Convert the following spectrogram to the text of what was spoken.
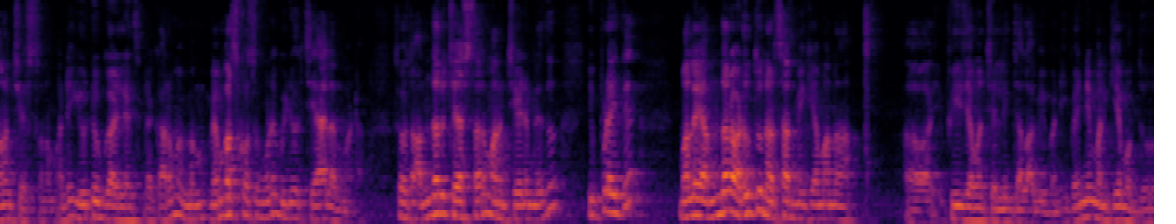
మనం చేస్తున్నాం. అంటే యూట్యూబ్ గైడ్లైన్స్ ప్రకారం మెంబర్స్ కోసం కూడా వీడియో చేయాలన్నమాట. సో అందరూ చేస్తారు మనం చేయడం లేదు. ఇప్పుడైతే మళ్ళీ అందరూ అడుగుతున్నారు సార్ మీకు ఏమన్నా ఫీజు ఏమైనా చెల్లించాలా మీ ఇవన్నీ మనకి ఏమొద్దు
